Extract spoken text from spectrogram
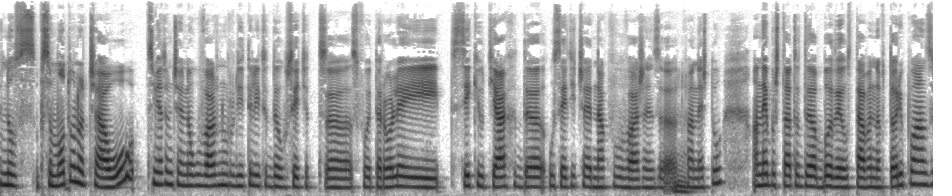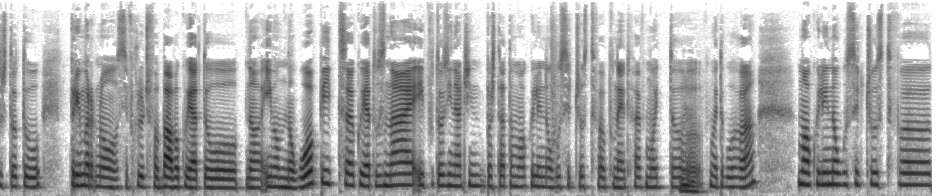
но в самото начало смятам, че е много важно родителите да усетят а, своята роля и всеки от тях да усети, че е еднакво важен за mm. това нещо, а не бащата да бъде оставен на втори план, защото примерно се включва баба, която а, има много опит, а, която знае и по този начин бащата малко или много се чувства, поне това е в моята, mm. в моята глава, малко или много се чувства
